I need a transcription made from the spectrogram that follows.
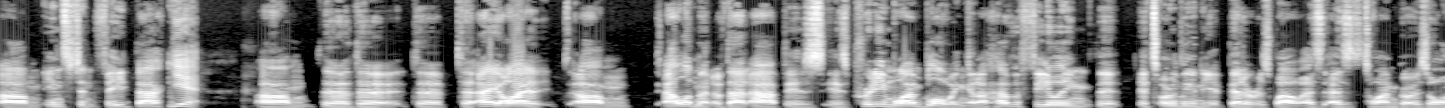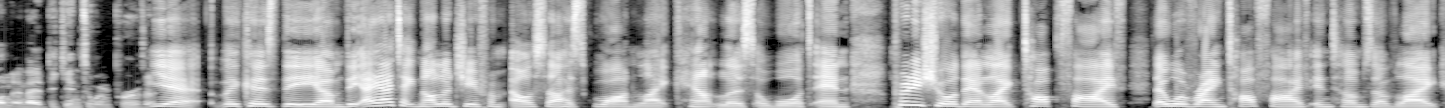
um, instant feedback. Yeah. Um, the the the the AI um, element of that app is is pretty mind blowing, and I have a feeling that it's only going to get better as well as as time goes on and they begin to improve it. Yeah, because the um the AI technology from Elsa has won like countless awards and pretty sure they're like top five. They will rank top five in terms of like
